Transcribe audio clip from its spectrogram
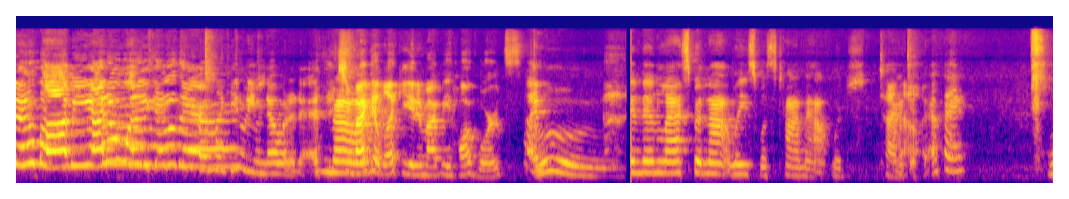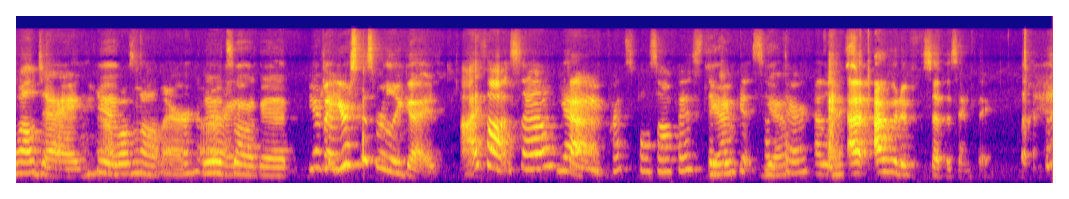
no, mommy, I don't want to oh, go there. I'm like, you don't even know what it is. No. She might get lucky and it might be Hogwarts. I- Ooh. And then last but not least was timeout, which Time I get out. that. Okay. Well, dang. Yeah. I wasn't on there. All It's right. all good. Your But yours was really good. I thought so. Yeah. Hey, principal's office. They Yeah, do get sent yeah. there. I, like, I, I would have said the same thing.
